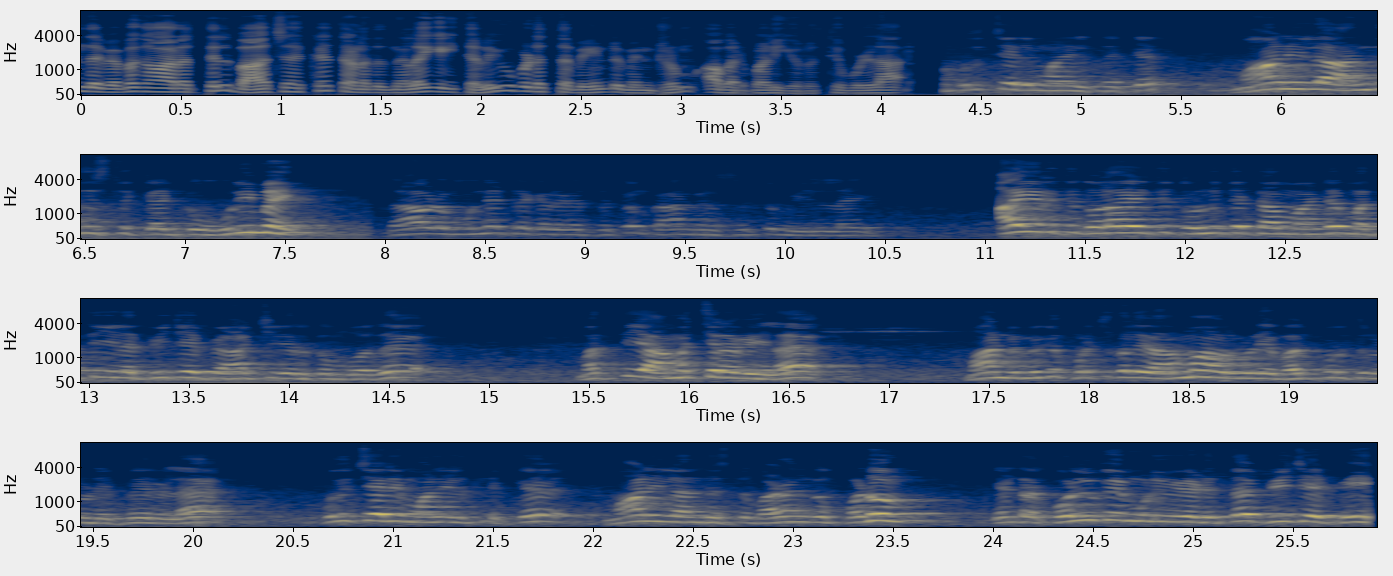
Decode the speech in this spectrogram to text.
இந்த விவகாரத்தில் பாஜக தனது நிலையை தெளிவுபடுத்த வேண்டும் என்றும் அவர் வலியுறுத்தியுள்ளார். புதுச்சேரி மாநிலத்துக்கு மாநில அந்தஸ்து கேட்கும் உரிமை திராவிட முன்னேற்ற கழகத்துக்கும் காங்கிரசுக்கும் இல்லை. ஆயிரத்தி தொள்ளாயிரத்தி தொண்ணூத்தி எட்டாம் ஆண்டு மத்தியில் பிஜேபி ஆட்சியில் இருக்கும்போது மத்திய அமைச்சரவையில் மாண்புமிகு புரட்சித் தலைவர் அம்மா அவர்களுடைய வற்புறுத்தலுடைய பேரில் புதுச்சேரி மாநிலத்திற்கு மாநில அந்தஸ்து வழங்கப்படும் என்ற கொள்கை முடிவு எடுத்த பிஜேபி.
